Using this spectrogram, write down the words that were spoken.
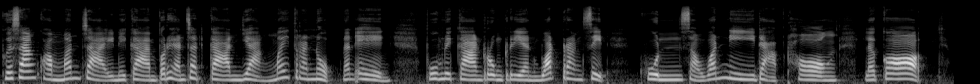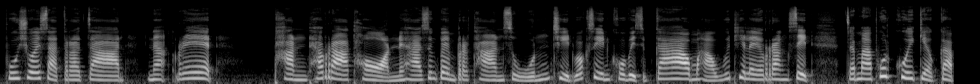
เพื่อสร้างความมั่นใจในการบริหารจัดการอย่างไม่ตระหนกนั่นเอง ผู้อำนวยการโรงเรียนวัดรังสิตคุณสาวนีดาบทอง แล้วก็ผู้ช่วยศาสตราจารย์ณเรศ พันธราธรนะคะซึ่งเป็นประธานศูนย์ ฉีดวัคซีนโควิด -19 มหาวิทยาลัยรังสิตจะมาพูดคุยเกี่ยวกับ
